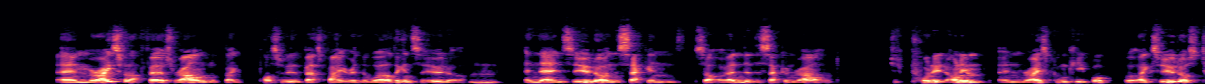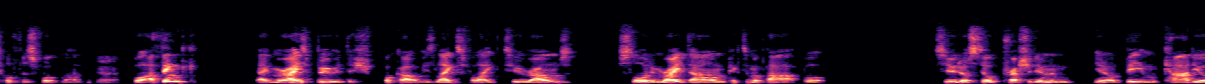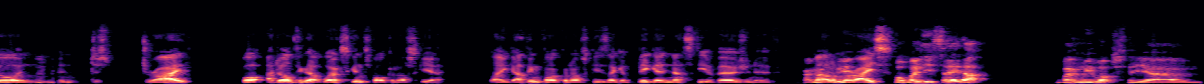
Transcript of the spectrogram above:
um, Moraes for that first round looked like possibly the best fighter in the world against Cejudo. mm, And then Cejudo in the second sort of end of the second round just put it on him, and Moraes couldn't keep up. But like Cejudo's tough as fuck, man. Yeah. But I think like Moraes booted the fuck out of his legs for like two rounds, slowed him right down, picked him apart. But Cejudo still pressured him and you know beat him with cardio and Mhm. and just drive. But I don't think that works against Volkanovski. Yet. Like I think Volkanovski is like a bigger, nastier version of I know what you Marlon. Moraes. But when you say that, when we watched the um,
